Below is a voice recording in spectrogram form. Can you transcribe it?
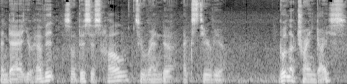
And there you have it. So this is how to render exterior. Good luck trying guys.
